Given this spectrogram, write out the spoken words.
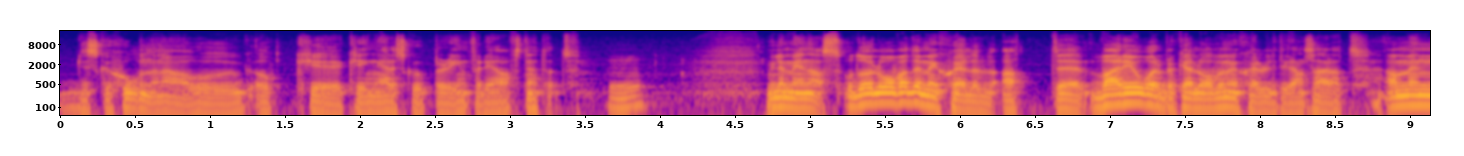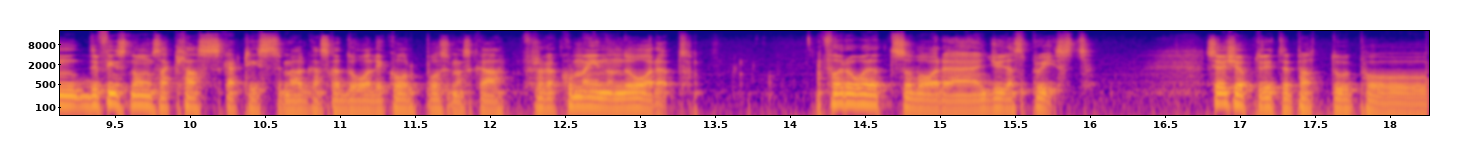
diskussionerna och, och eh, kring Alice Cooper inför det avsnittet. Mm. Vill jag minnas. Och då lovade jag mig själv att, eh, varje år brukar jag lova mig själv lite grann så här att, ja men det finns någon så här klassisk artist som jag har ganska dålig koll på som jag ska försöka komma in under året. Förra året så var det Judas Priest. Så jag köpte lite plattor på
